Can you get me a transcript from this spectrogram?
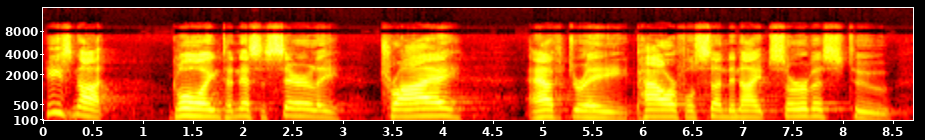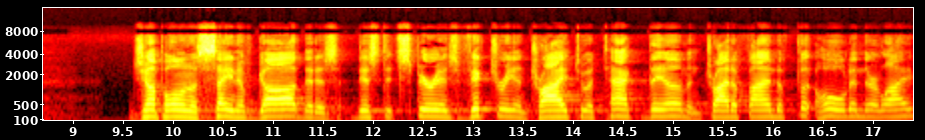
He's not going to necessarily try after a powerful Sunday night service to jump on a saint of God that has just experienced victory and try to attack them and try to find a foothold in their life.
